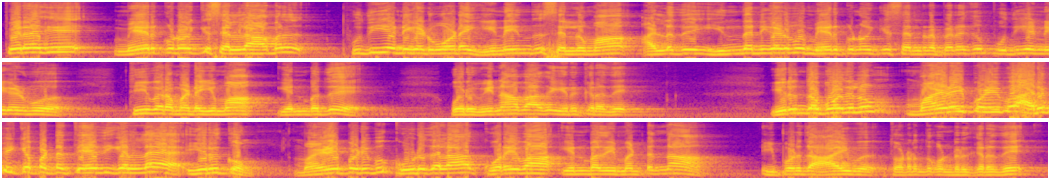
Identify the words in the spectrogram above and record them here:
பிறகு மேற்கு நோக்கி செல்லாமல் புதிய நிகழ்வோடு இணைந்து செல்லுமா? அல்லது இந்த நிகழ்வு மேற்கு நோக்கி சென்ற பிறகு புதிய நிகழ்வு தீவிரமடையுமா? என்பது ஒரு வினாவாக இருக்கிறது. இருந்தபோதிலும் மழைப்பொழிவு அறிவிக்கப்பட்ட தேதிகளில் இருக்கும். மழைப்பொழிவு கூடுதலாக கூடுதலா குறைவா என்பதை மட்டும்தான் இப்பொழுது ஆய்வு தொடர்ந்து கொண்டிருக்கிறது.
